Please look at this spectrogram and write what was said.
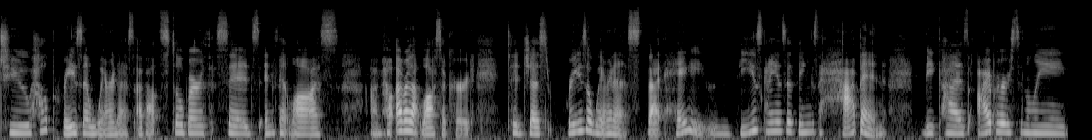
to help raise awareness about stillbirth, SIDS, infant loss, um, however that loss occurred, to just raise awareness that, hey, these kinds of things happen because I personally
